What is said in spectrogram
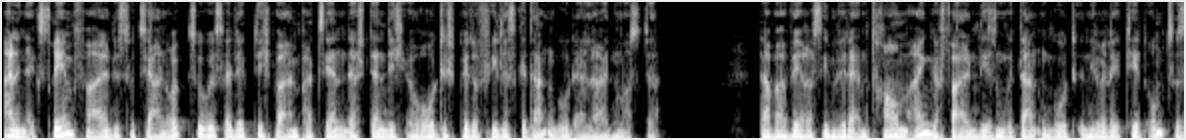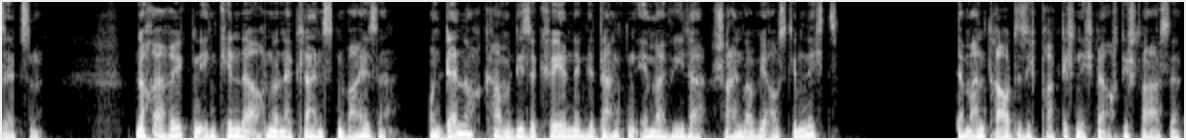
Einen Extremfall des sozialen Rückzuges erlebte ich bei einem Patienten, der ständig erotisch-pädophiles Gedankengut erleiden musste. Dabei wäre es ihm weder im Traum eingefallen, diesen Gedankengut in die Realität umzusetzen, noch erregten ihn Kinder auch nur in der kleinsten Weise. Und dennoch kamen diese quälenden Gedanken immer wieder, scheinbar wie aus dem Nichts. Der Mann traute sich praktisch nicht mehr auf die Straße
